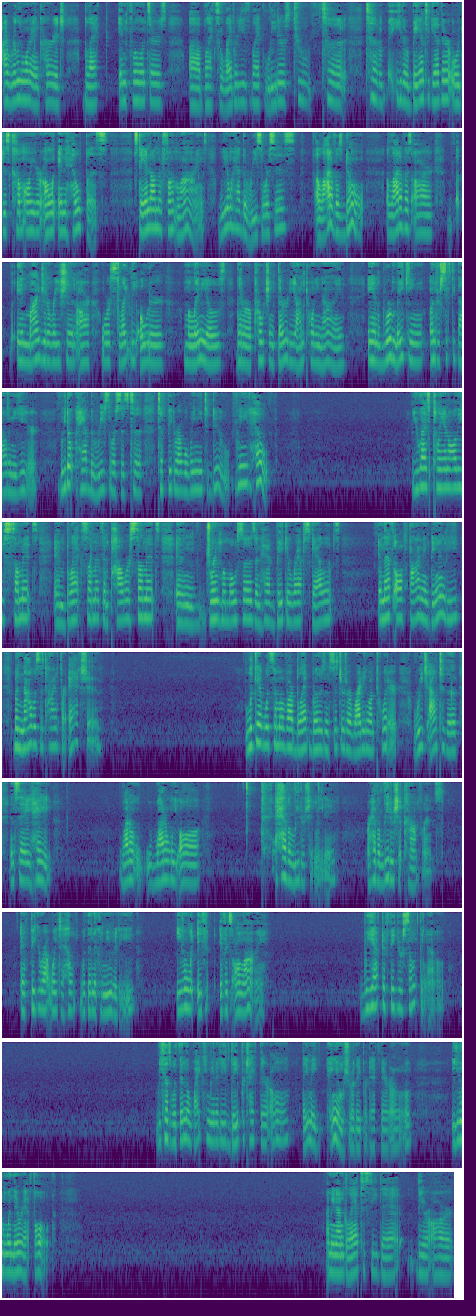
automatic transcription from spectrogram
I really want to encourage black influencers, uh, black celebrities, black leaders to to to either band together or just come on your own and help us. Stand on the front lines. We don't have the resources. A lot of us don't. A lot of us are in my generation are or slightly older millennials that are approaching 30. I'm 29 and we're making under 60,000 a year. We don't have the resources to to figure out what we need to do. We need help. You guys plan all these summits and black summits and power summits and drink mimosas and have bacon wrapped scallops. And that's all fine and dandy, but now is the time for action. Look at what some of our black brothers and sisters are writing on Twitter. Reach out to them and say, "Hey, why don't why don't we all have a leadership meeting or have a leadership conference and figure out way to help within the community even if if it's online. We have to figure something out. Because within the white community they protect their own. They make damn sure they protect their own even when they're at fault. I mean, I'm glad to see that there are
